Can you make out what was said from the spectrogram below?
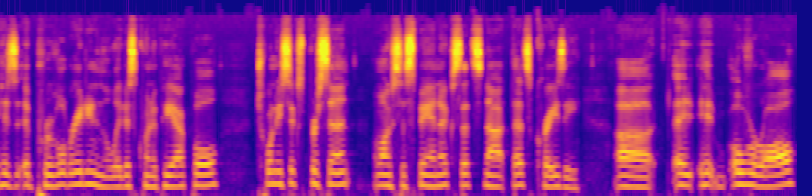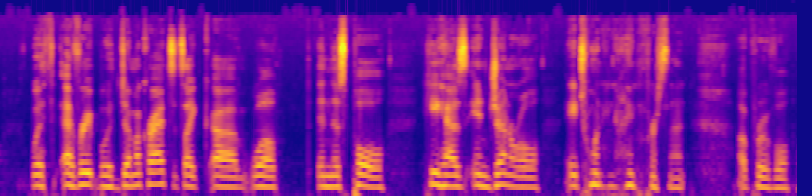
his approval rating in the latest Quinnipiac poll, twenty six percent amongst Hispanics. That's not that's crazy uh, it, it, overall with every with Democrats, it's like uh, well in this poll he has in general a 29% approval.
